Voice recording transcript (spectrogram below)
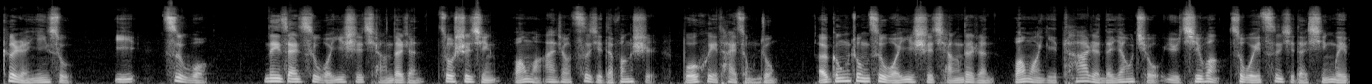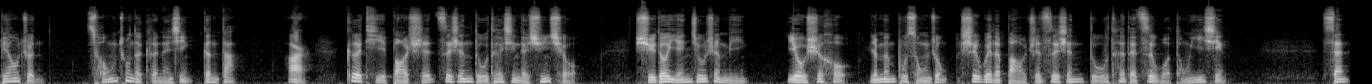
个人因素：一、自我，内在自我意识强的人做事情往往按照自己的方式，不会太从众；而公众自我意识强的人往往以他人的要求与期望作为自己的行为标准，从众的可能性更大。二、个体保持自身独特性的需求，许多研究证明，有时候人们不从众是为了保持自身独特的自我同一性。三、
